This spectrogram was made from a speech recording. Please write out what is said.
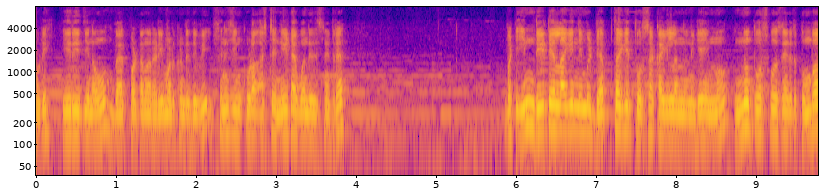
ನೋಡಿ, ಈ ರೀತಿ ನಾವು ಬ್ಯಾಕ್ ಪಾರ್ಟನ್ನ ರೆಡಿ ಮಾಡ್ಕೊಂಡಿದ್ದೀವಿ. ಫಿನಿಶಿಂಗ್ ಕೂಡ ಅಷ್ಟೇ ನೀಟಾಗಿ ಬಂದಿದೆ ಸ್ನೇಹಿತರೆ. ಬಟ್ ಇನ್ ಡೀಟೇಲ್ ಆಗಿ ನಿಮಗೆ ಡೆಪ್ತ್ ಆಗಿ ತೋರ್ಸಕ್ಕಾಗಿಲ್ಲ ನನಗೆ. ಇನ್ನು, ಇನ್ನೂ ತೋರಿಸ್ಬೋದು ಸ್ನೇಹಿತರೆ. ತುಂಬಾ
